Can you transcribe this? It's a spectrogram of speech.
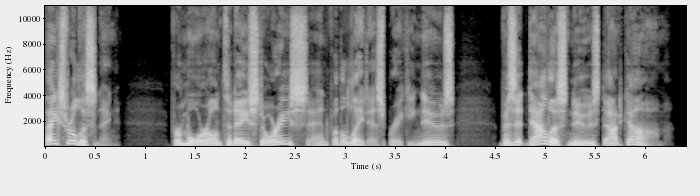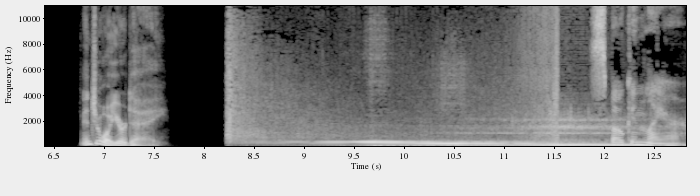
Thanks for listening. For more on today's stories and for the latest breaking news, Visit dallasnews.com. Enjoy your day. Spoken Layer.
